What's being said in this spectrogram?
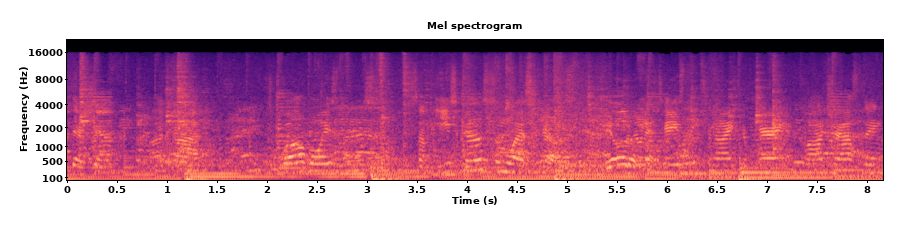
Got there, chef. I've got 12 oysters, some East Coast, some West Coast. We're doing a tasting tonight, comparing and contrasting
